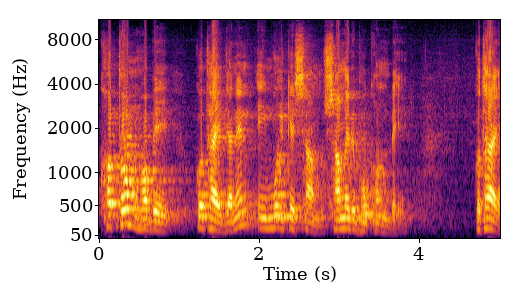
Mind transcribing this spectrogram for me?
খতম হবে কোথায় জানেন? এই মুলকে শাম, শামের ভূখণ্ডে। কোথায়?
